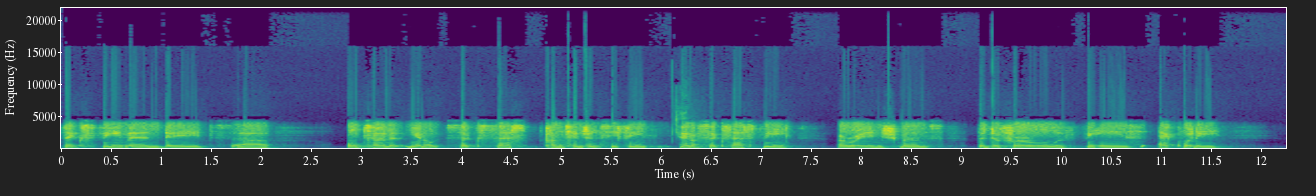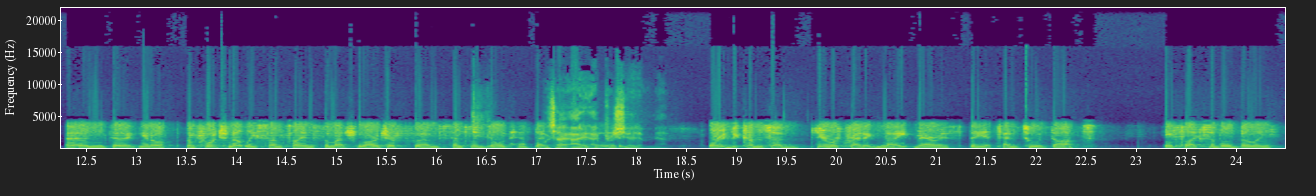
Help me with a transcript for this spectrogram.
fixed fee mandates, uh, alternate, you know, success contingency fee, you know, success fee arrangements, the deferral of fees, equity, and uh, you know, unfortunately, sometimes the much larger firms simply don't have that. Which I, I appreciate it. Yeah. Or it becomes a bureaucratic nightmare if they attempt to adopt a flexible billing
